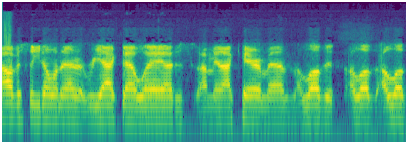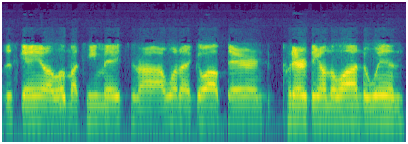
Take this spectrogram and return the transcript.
Obviously, you don't want to react that way. I just, I mean, I care, man. I love it. I love, I love this game. I love my teammates, and I, I want to go out there and put everything on the line to win.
